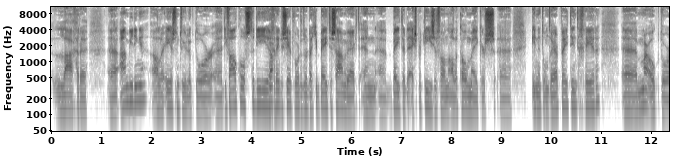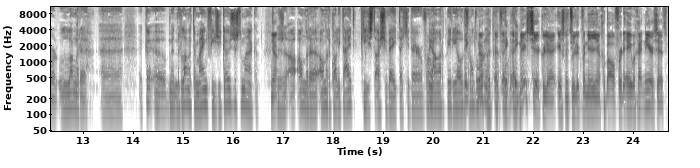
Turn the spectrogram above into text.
lagere uh, aanbiedingen. Allereerst natuurlijk door uh, die faalkosten die ja. gereduceerd worden doordat je beter samenwerkt en beter de expertise van alle co-makers in het ontwerp weet te integreren. maar ook door langere, met, met lange termijnvisie keuzes te maken. Ja. Dus andere, andere kwaliteit kiest als je weet dat je er voor een langere periode verantwoordelijk bent. het, het, het, meest circulair is natuurlijk wanneer je een gebouw voor de eeuwigheid neerzet.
